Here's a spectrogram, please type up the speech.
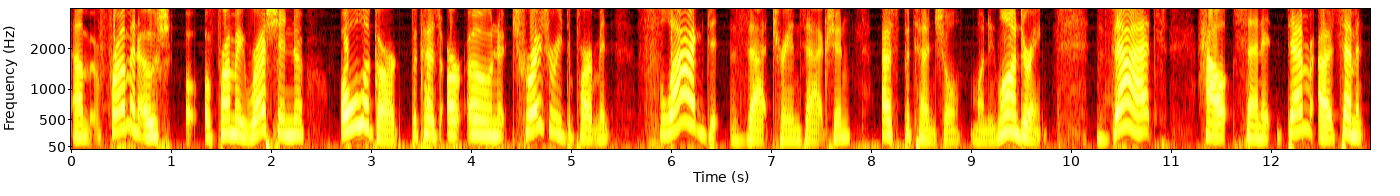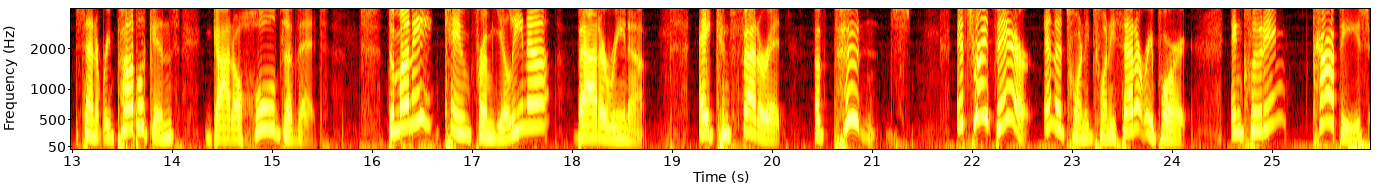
um, from an uh, from a Russian oligarch because our own Treasury Department flagged that transaction as potential money laundering. That's how Senate, Dem- uh, Senate, Republicans got a hold of it. The money came from Yelena Baturina, a Confederate of Putin's. It's right there in the 2020 Senate report, including copies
